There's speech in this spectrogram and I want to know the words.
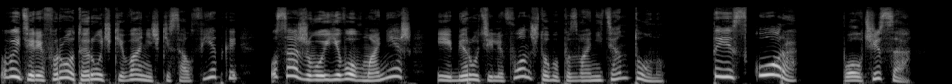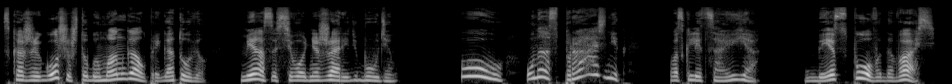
Вытерев рот и ручки Ванечки салфеткой, усаживаю его в манеж и беру телефон, чтобы позвонить Антону. «Ты скоро?» «Полчаса. Скажи Гоше, чтобы мангал приготовил. Мясо сегодня жарить будем». «О, у нас праздник!» — восклицаю я. «Без повода, Вась».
